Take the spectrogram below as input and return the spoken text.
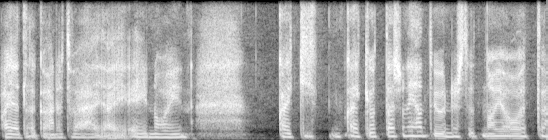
ajatelkaa nyt vähän ja ei, ei noin. Kaikki, kaikki ottaa sen ihan tyynnestä, että no joo, että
